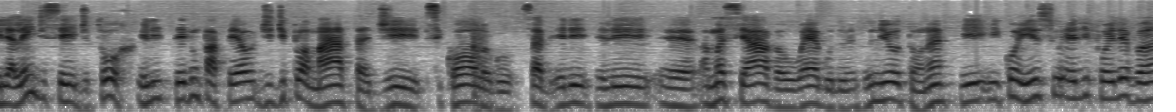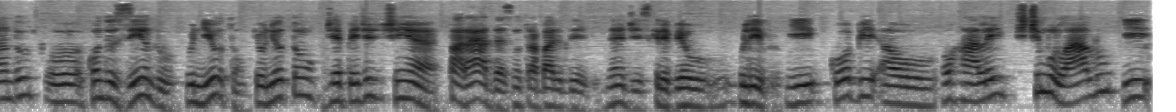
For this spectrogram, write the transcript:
ele além de ser editor, ele teve um papel de diplomata, de psicólogo, sabe? Ele, ele é, amaciava o ego do, do Newton, né? E, e com isso ele foi levando, o, conduzindo o Newton, que o Newton, de repente, ele tinha paradas no trabalho dele, né? De escrever o, o livro. E coube ao, ao Halley estimulá-lo e,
